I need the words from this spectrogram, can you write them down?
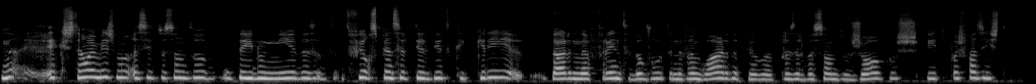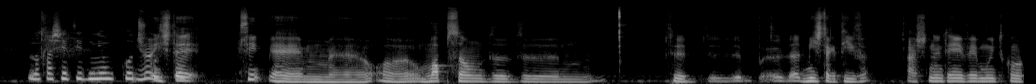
Não, a questão é mesmo a situação do, da ironia de, de, Phil Spencer ter dito que queria dar na frente da luta, na vanguarda, pela preservação dos jogos e depois faz isto. Não faz sentido nenhum com o Não, isto é, sim, é uma, uma opção de, de, de, administrativa. Acho que não tem a ver muito com.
